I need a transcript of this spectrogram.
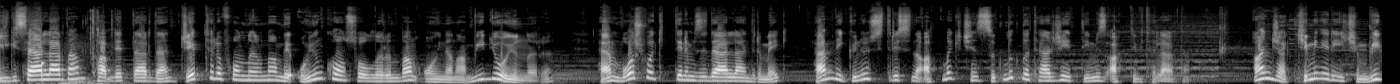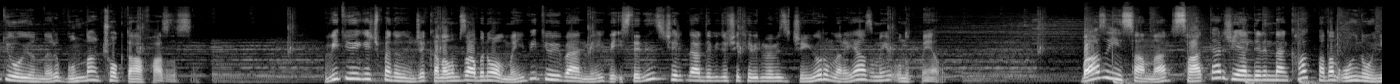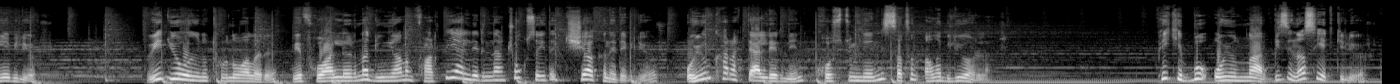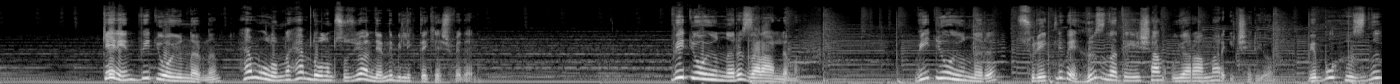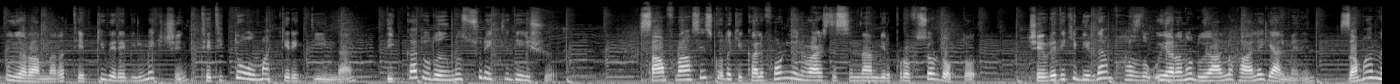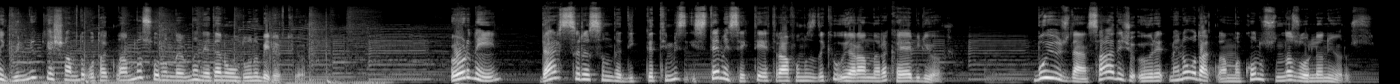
Bilgisayarlardan, tabletlerden, cep telefonlarından ve oyun konsollarından oynanan video oyunları hem boş vakitlerimizi değerlendirmek hem de günün stresini atmak için sıklıkla tercih ettiğimiz aktivitelerden. Ancak kimileri için video oyunları bundan çok daha fazlası. Videoya geçmeden önce kanalımıza abone olmayı, videoyu beğenmeyi ve istediğiniz içeriklerde video çekebilmemiz için yorumlara yazmayı unutmayalım. Bazı insanlar saatlerce yerlerinden kalkmadan oyun oynayabiliyor. Video oyunu turnuvaları ve fuarlarına dünyanın farklı yerlerinden çok sayıda kişi akın edebiliyor. Oyun karakterlerinin kostümlerini satın alabiliyorlar. Peki bu oyunlar bizi nasıl etkiliyor? Gelin video oyunlarının hem olumlu hem de olumsuz yönlerini birlikte keşfedelim. Video oyunları zararlı mı? Video oyunları sürekli ve hızla değişen uyaranlar içeriyor ve bu hızlı uyaranlara tepki verebilmek için tetikte olmak gerektiğinden dikkat odağımız sürekli değişiyor. San Francisco'daki Kaliforniya Üniversitesi'nden bir profesör doktor, çevredeki birden fazla uyarana duyarlı hale gelmenin zamanla günlük yaşamda odaklanma sorunlarına neden olduğunu belirtiyor. Örneğin ders sırasında dikkatimiz istemesek de etrafımızdaki uyaranlara kayabiliyor. Bu yüzden sadece öğretmene odaklanma konusunda zorlanıyoruz.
